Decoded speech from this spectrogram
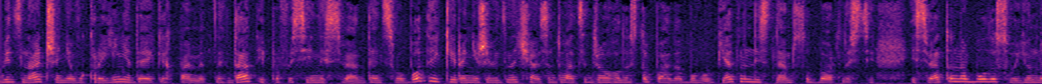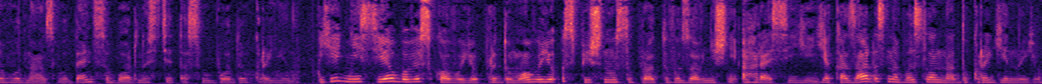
відзначення в Україні деяких пам'ятних дат і професійних свят День Свободи, який раніше відзначався 22 листопада, був об'єднаний з Днем Соборності, і свято набуло свою нову назву День Соборності та Свободи України. Єдність є обов'язковою придумовою успішного супротиву зовнішній агресії, яка зараз нависла над Україною.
